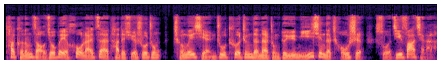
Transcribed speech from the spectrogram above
他可能早就被后来在他的学说中成为显著特征的那种对于迷信的仇视所激发起来了。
